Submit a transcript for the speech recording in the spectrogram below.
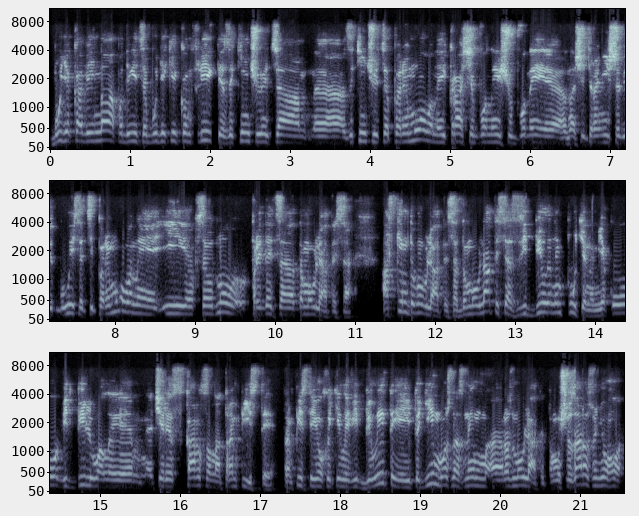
будь-яка війна, подивіться, будь-які конфлікти закінчуються, е, закінчуються перемовини, і краще б вони, щоб вони, значить, раніше відбулися ці перемовини, і все одно прийдеться домовлятися. А з ким домовлятися? Домовлятися з відбіленим Путіним, якого відбілювали через Карлсона трампісти. Трампісти його хотіли відбілити, і тоді можна з ним е, розмовляти, тому що зараз у нього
